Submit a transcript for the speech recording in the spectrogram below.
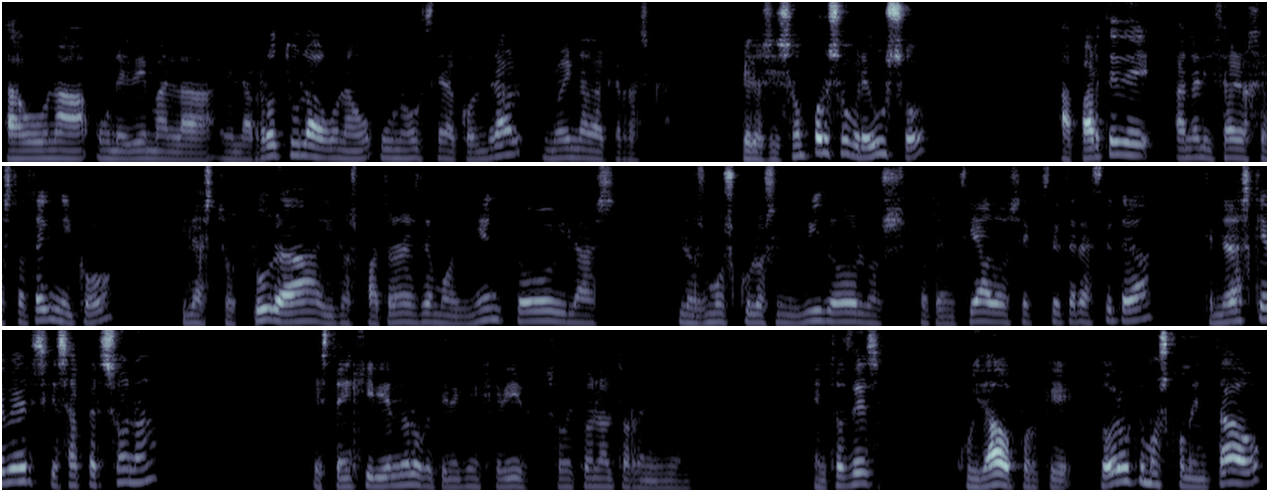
hago una, un edema en la, en la rótula, hago una, una úlcera condral, no hay nada que rascar. Pero si son por sobreuso, aparte de analizar el gesto técnico y la estructura y los patrones de movimiento y las, los músculos inhibidos, los potenciados, etcétera, etcétera, tendrás que ver si esa persona está ingiriendo lo que tiene que ingerir, sobre todo en alto rendimiento. Entonces, cuidado, porque todo lo que hemos comentado,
